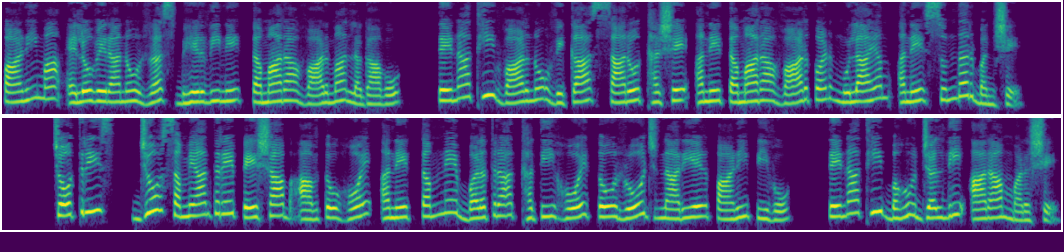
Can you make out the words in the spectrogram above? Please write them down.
પાણીમાં એલોવેરાનો રસ ભેળવીને તમારા વાળમાં લગાવો, તેનાથી વાળનો વિકાસ સારો થશે અને તમારા વાળ પણ મુલાયમ અને સુંદર બનશે. ચોત્રીસ જો સમયાંતરે પેશાબ આવતો હોય અને તમને બળતરા થતી હોય તો રોજ નારિયેળ પાણી પીવો, તેનાથી બહુ જલ્દી આરામ મળશે.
